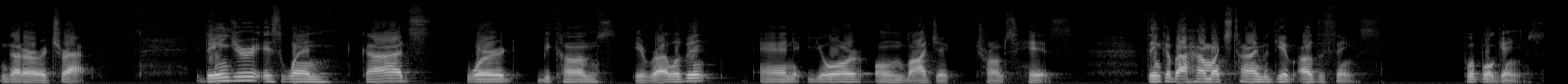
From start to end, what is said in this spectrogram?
that are a trap. Danger is when God's word becomes irrelevant and your own logic trumps his. Think about how much time you give other things football games,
